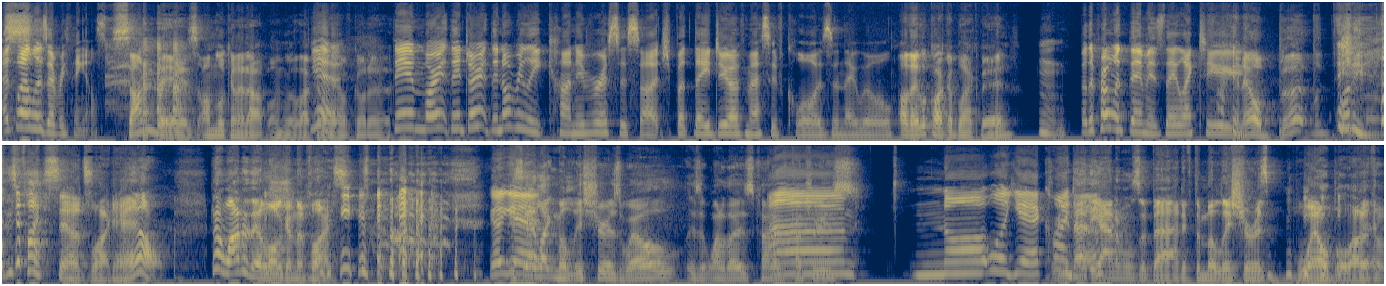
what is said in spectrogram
as well as everything else. Sun bears, I'm looking it up. I'm luckily Yeah. I've got a. They're mo- they don't they're not really carnivorous as such, but they do have massive claws and they will. Oh, they look like a black bear. But the problem with them is they like to. Fucking hell, but bloody, this place sounds like hell. No wonder they're logging the place. Go Is there like militia as well? Is it one of those kind of countries? Um, No, well, yeah, kind. you kind know of. the animals are bad if the militia is well below them.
